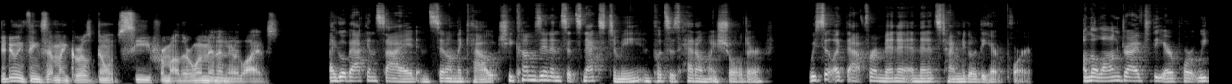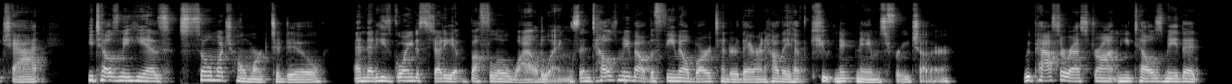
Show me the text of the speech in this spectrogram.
You're doing things that my girls don't see from other women in their lives. I go back inside and sit on the couch. He comes in and sits next to me and puts his head on my shoulder. We sit like that for a minute and then it's time to go to the airport. On the long drive to the airport, we chat. He tells me he has so much homework to do and that he's going to study at Buffalo Wild Wings and tells me about the female bartender there and how they have cute nicknames for each other. We pass a restaurant and he tells me that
